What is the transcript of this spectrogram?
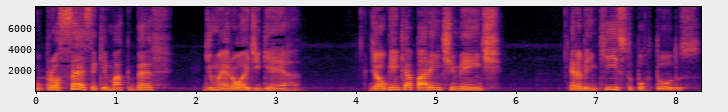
O processo em que Macbeth, de um herói de guerra, de alguém que aparentemente era bem quisto por todos,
